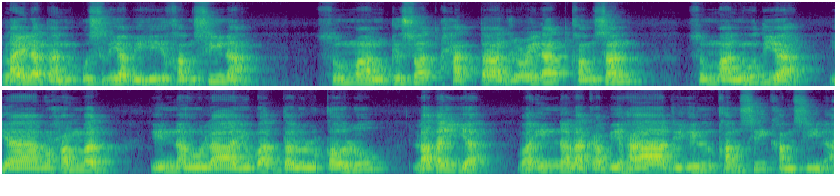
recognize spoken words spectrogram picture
ليلة أسري به خمسين ثم نقصت حتى جعلت خمسا ثم نودي ইয়া মুহাম্মদ, ইন্নাহু লা কওলু লাদাইয়া, ওয়া ইন্না লাকা বিহাজিহিল খামসি খামসিনা।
